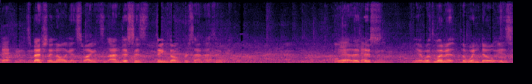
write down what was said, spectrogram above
definitely. Especially not against Swag. And this is Ding Dong percent, I think. Yeah, yeah this. Yeah, with limit, the window is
